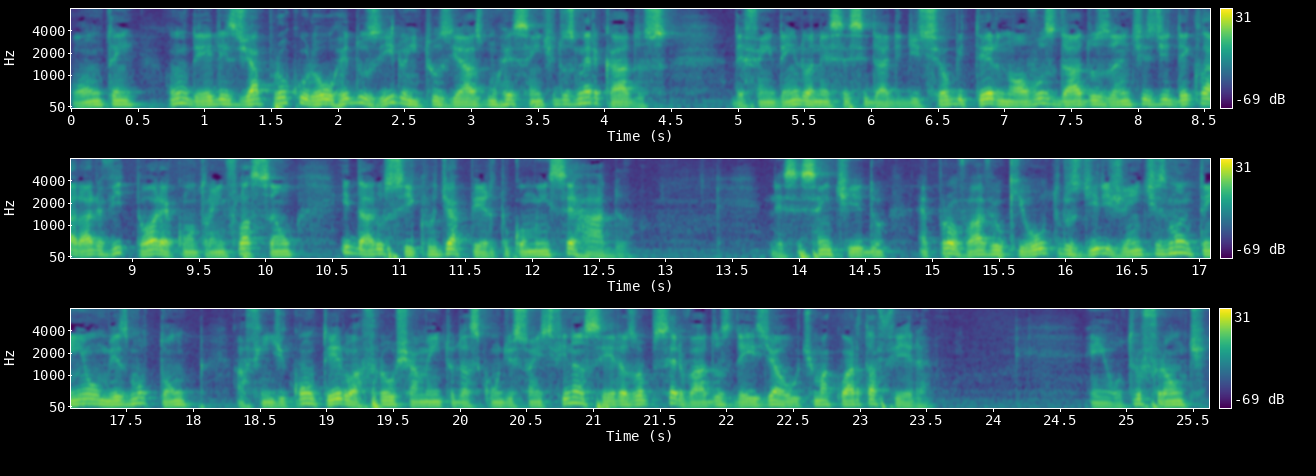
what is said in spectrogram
Ontem, um deles já procurou reduzir o entusiasmo recente dos mercados, defendendo a necessidade de se obter novos dados antes de declarar vitória contra a inflação e dar o ciclo de aperto como encerrado. Nesse sentido, é provável que outros dirigentes mantenham o mesmo tom a fim de conter o afrouxamento das condições financeiras observados desde a última quarta-feira. Em outro fronte,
